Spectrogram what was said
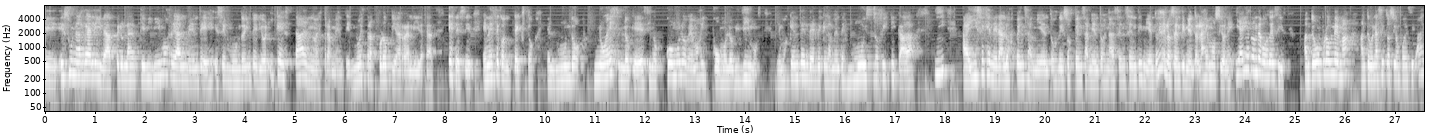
eh, es una realidad, pero la que vivimos realmente es ese mundo interior y que está en nuestra mente, nuestra propia realidad. Es decir, en ese contexto, el mundo no es lo que es, sino cómo lo vemos y cómo lo vivimos. Tenemos que entender de que la mente es muy sofisticada y ahí se generan los pensamientos, de esos pensamientos nacen sentimientos y de los sentimientos las emociones. Y ahí es donde vos decís, ante un problema, ante una situación, puedes decir, ay,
